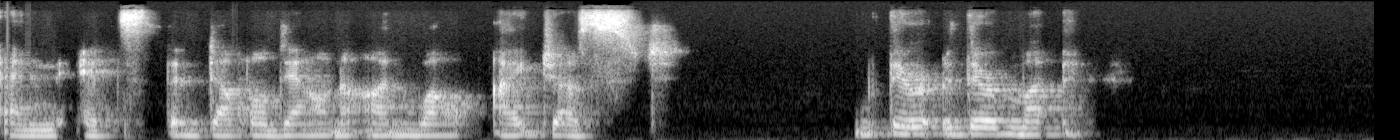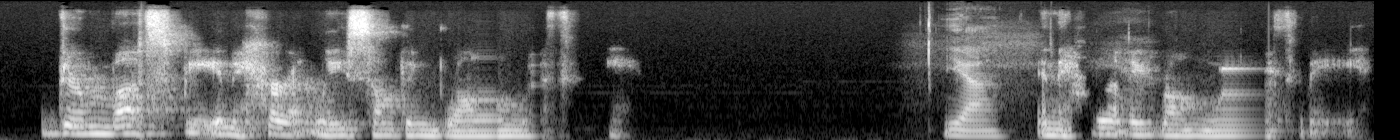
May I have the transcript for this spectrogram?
And it's the double down on, well, I just, there, there, mu- there must be inherently something wrong with Yeah. inherently wrong with me.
